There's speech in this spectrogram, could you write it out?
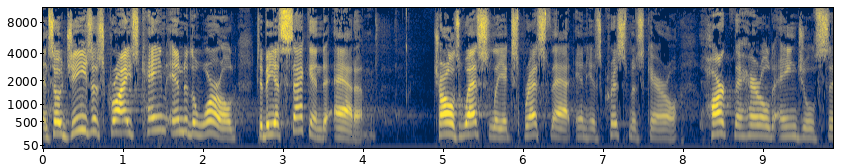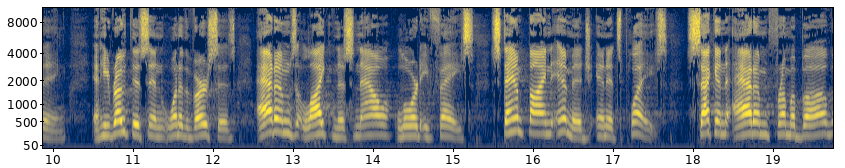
And so Jesus Christ came into the world to be a second Adam. Charles Wesley expressed that in his Christmas carol, Hark the Herald Angels Sing. And he wrote this in one of the verses Adam's likeness now, Lord, efface. Stamp thine image in its place. Second Adam from above,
